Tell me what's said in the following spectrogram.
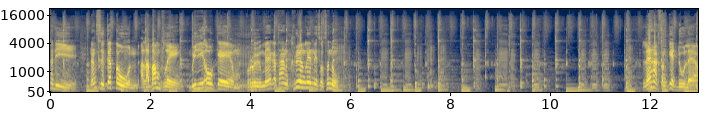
คดี หนังสือการ์ตูน อัลบั้มเพลง วิดีโอเกม หรือแม้กระทั่งเครื่องเล่นในสวนสนุก และหากสังเกตดูแล้ว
